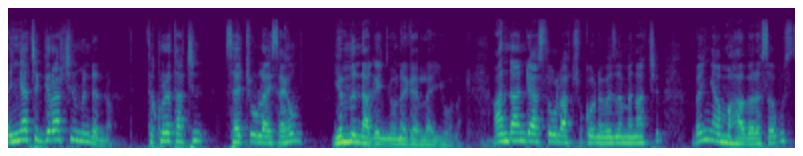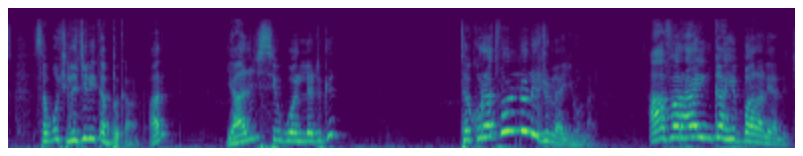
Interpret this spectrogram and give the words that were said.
እኛ ችግራችን ምንድን ነው ትኩረታችን ሰጪው ላይ ሳይሆን የምናገኘው ነገር ላይ ይሆናል። አንዳንዴ አስተውላችሁ ከሆነ በዘመናችን በእኛ ማህበረሰብ ውስጥ ሰዎች ልጅን ይጠብቃሉ አይደል? ያ ልጅ ሲወለድ ግን ትኩረት ሁሉ ልጁ ላይ ይሆናል። አፈር አይንካህ ይባላል ያለች።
